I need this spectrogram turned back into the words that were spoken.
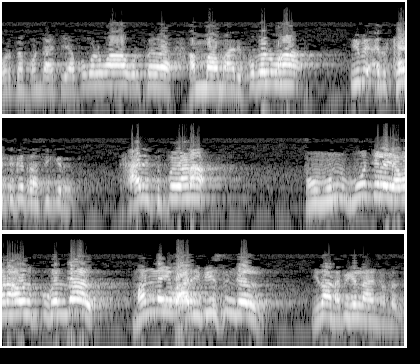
ஒருத்தன் பொண்டாட்டியா புகழ்வான் ஒருத்தன் அம்மா மாதிரி புகழ்வான் இது அது கேட்டு கேட்டு ரசிக்கிறது. காரி துப்ப வேணாம் முன் மூஞ்சில எவனாவது புகழ்ந்தால் மண்ணை வாரி வீசுங்கள். இதான் நபிகள் நான் சொன்னது.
